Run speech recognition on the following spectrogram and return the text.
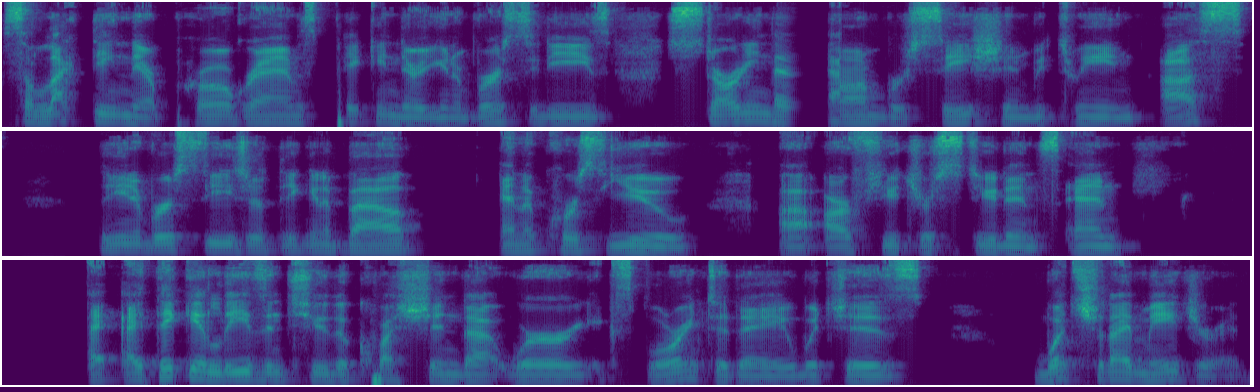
selecting their programs, picking their universities, starting that conversation between us, the universities are thinking about, and of course, you, uh, our future students. And I, I think it leads into the question that we're exploring today, which is what should I major in?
